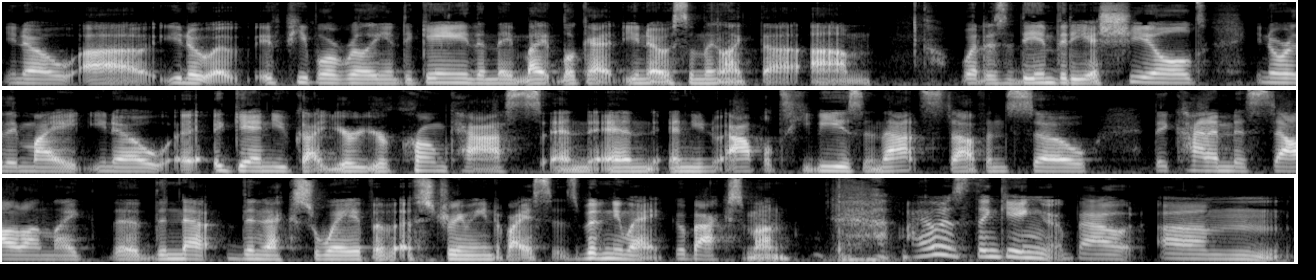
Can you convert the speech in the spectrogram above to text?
you know, uh, you know, if people are really into gaming, then they might look at, you know, something like the, um, what is it, the Nvidia Shield, you know, where they might, you know, again, you've got your your Chromecasts and and and you know Apple TVs and that stuff, and so they kind of missed out on like the the ne- the next wave of, of, streaming devices. But anyway, go back, Simone. I was thinking about um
